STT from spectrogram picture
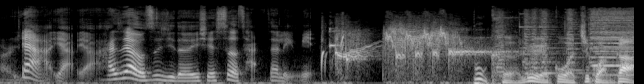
而已。呀呀呀，还是要有自己的一些色彩在里面。不可略过之广告。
